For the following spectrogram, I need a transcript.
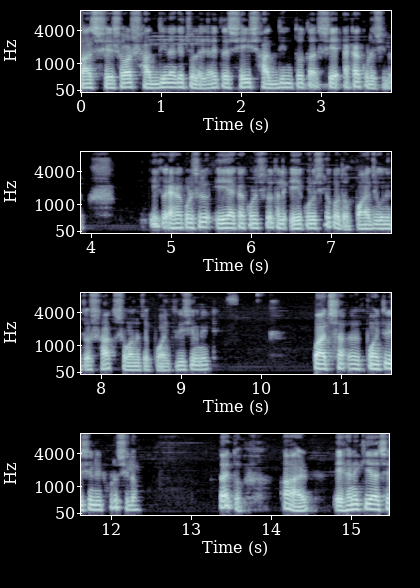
কাজ শেষ হওয়ার সাত দিন আগে চলে যায়, তাহলে সেই সাত দিন তো তার সে একা করেছিল। এ একা করেছিল, এ একা করেছিল, তাহলে এ করেছিল কত? পাঁচ গুণিত সাত সমান হচ্ছে পঁয়ত্রিশ ইউনিট। পাঁচ পঁয়ত্রিশ ইউনিট করেছিল। তাই তো? আর এখানে কি আছে?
